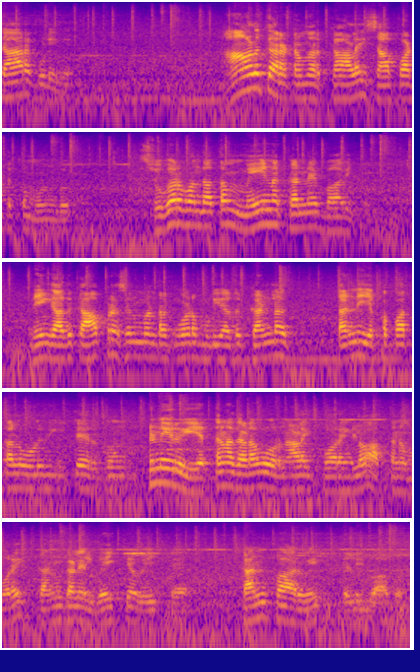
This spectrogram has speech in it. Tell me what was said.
சாரக்கூடியது. ஆளுக்கு அரை டம்ளர் காலை சாப்பாட்டுக்கு முன்பு. சுகர் வந்தால் தான் மெயினாக கண்ணே பாதிக்கும். நீங்கள் அதுக்கு ஆப்ரேஷன் பண்ணுறக்கு கூட முடியாது. கண்ணில் தண்ணி எப்போ பார்த்தாலும் ஒழுகிக்கிட்டே இருக்கும். திருநீர் எத்தனை தடவை ஒரு நாளைக்கு போகிறீங்களோ அத்தனை முறை கண்களில் வைக்க வைக்க கண் பார்வை தெளிவாகும்.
